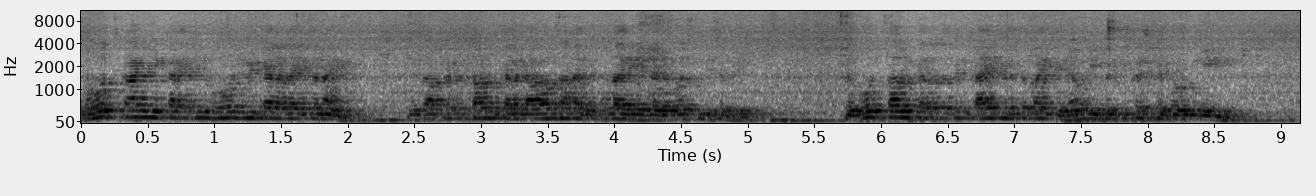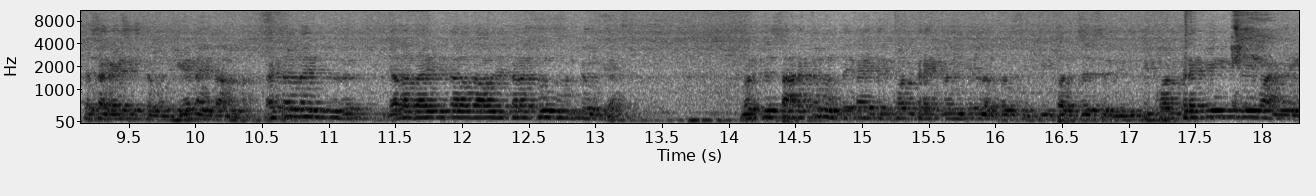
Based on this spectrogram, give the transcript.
रोज काढणी करायची? रोज विकायला जायचं नाही. म्हणजे आपल्याला तालुक्याला गावात जाणार पुढारी येणार बसली सगळी. रोज तालुक्याला जातील काय करतं माहिती ना? इकडची कष्ट करून गेली. त्या सगळ्या सिस्टम हे नाही चालणार. काय जायचं ज्याला जायचं त्याला जाऊ दे त्याला तोच उद्योग द्या. बरं ते सारखं म्हणते काहीतरी कॉन्ट्रॅक्टमध्ये दिलं पण ती पद्धत सगळी ती कॉन्ट्रॅक्ट किती वाढली.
